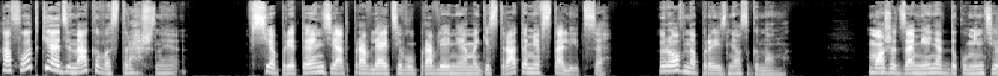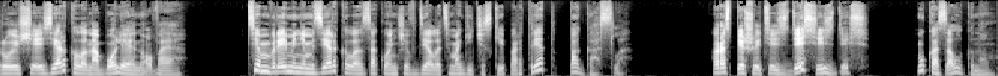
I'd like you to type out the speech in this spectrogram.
а фотки одинаково страшные. Все претензии отправляйте в управление магистратами в столице, ровно произнес гном. Может, заменят документирующее зеркало на более новое. Тем временем зеркало, закончив делать магический портрет, погасло. Распишитесь здесь и здесь, указал гном.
